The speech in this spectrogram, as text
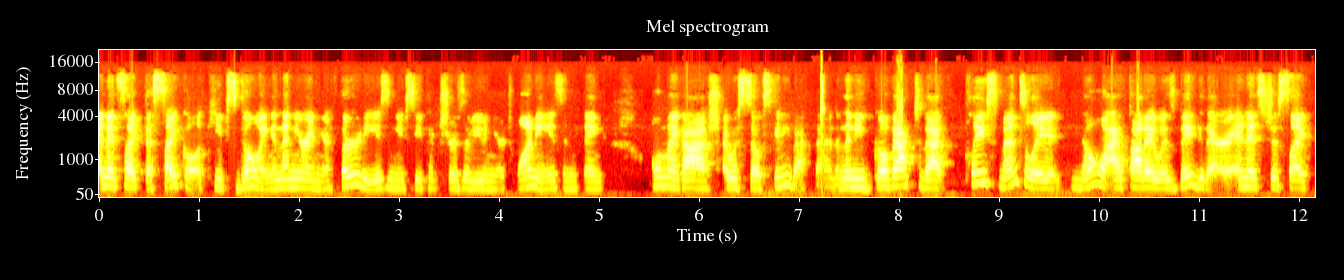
And it's like the cycle it keeps going. And then you're in your 30s and you see pictures of you in your 20s and think oh my gosh i was so skinny back then. And then you go back to that place mentally no i thought i was big there. And it's just like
